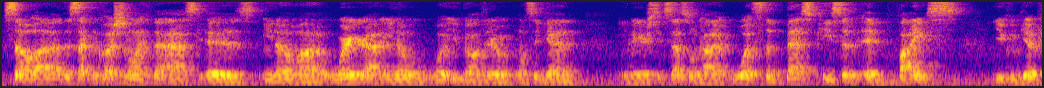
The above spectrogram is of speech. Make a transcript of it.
So uh, the second question I'd like to ask is, you know, uh, where you're at, you know, what you've gone through. Once again, you know, you're a successful guy. What's the best piece of advice you can give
